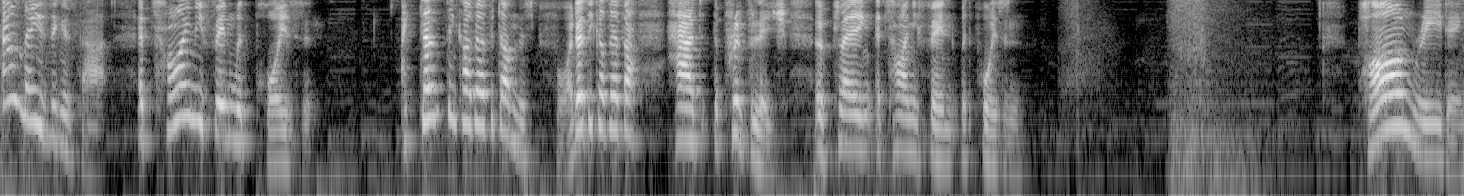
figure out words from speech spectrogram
How amazing is that? A Tiny Finn with poison. I don't think I've ever done this before. I don't think I've ever had the privilege of playing a Tiny Finn with poison. Palm reading.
